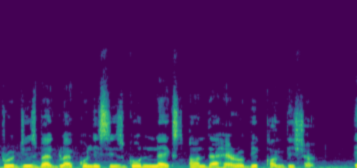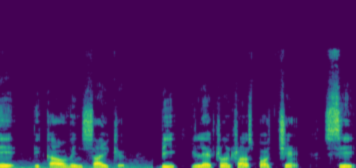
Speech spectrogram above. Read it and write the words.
produced by glycolysis go next under aerobic condition? A. The Calvin cycle. B. Electron transport chain. C.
